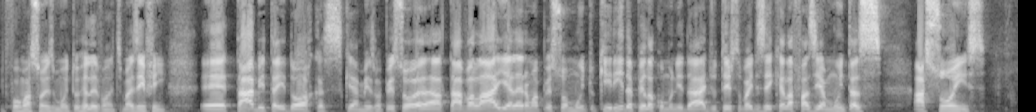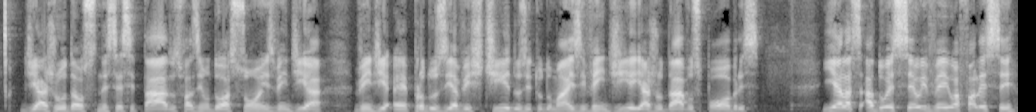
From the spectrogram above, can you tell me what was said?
Informações muito relevantes. Mas enfim, é, Tabita e Dorcas, que é a mesma pessoa, ela estava lá e ela era uma pessoa muito querida pela comunidade. O texto vai dizer que ela fazia muitas ações de ajuda aos necessitados, faziam doações, vendia, vendia, é, produzia vestidos e tudo mais, e vendia e ajudava os pobres. E ela adoeceu e veio a falecer.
